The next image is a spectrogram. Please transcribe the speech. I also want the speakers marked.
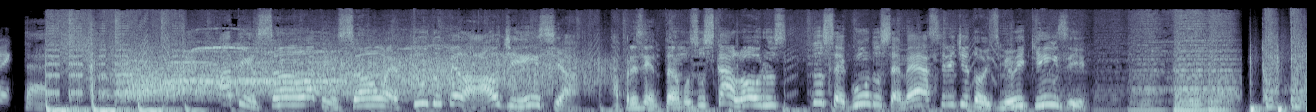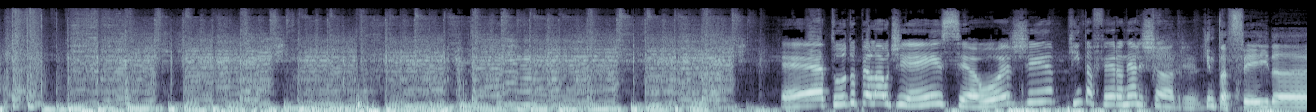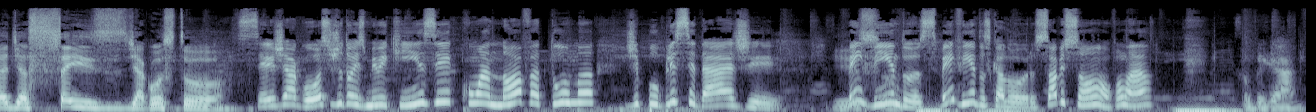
Speaker 1: shake that.
Speaker 2: Atenção, atenção, é tudo pela audiência. Apresentamos os calouros do segundo semestre de 2015.
Speaker 3: É, tudo pela audiência. Hoje, quinta-feira, né, Alexandre?
Speaker 4: Quinta-feira, dia 6 de agosto.
Speaker 3: 6 de agosto de 2015, com a nova turma de publicidade. Bem-vindos, bem-vindos, calouros. Sobe som, vamos lá.
Speaker 5: Obrigado.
